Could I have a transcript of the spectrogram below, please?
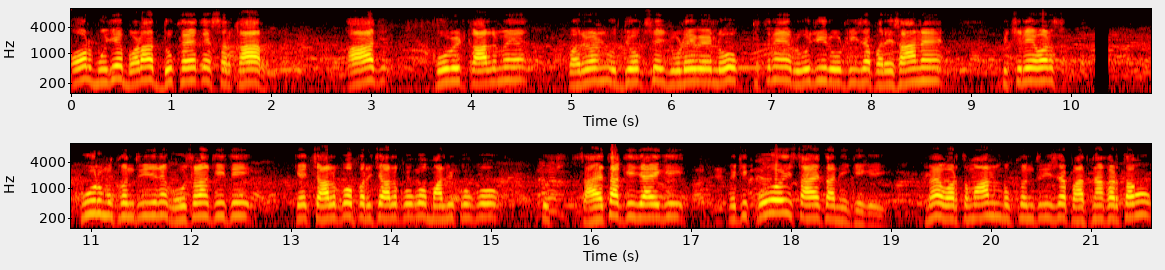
और मुझे बड़ा दुख है कि सरकार आज कोविड काल में परिवहन उद्योग से जुड़े हुए लोग कितने रोजी रोटी से परेशान हैं। पिछले वर्ष पूर्व मुख्यमंत्री जी ने घोषणा की थी कि चालकों, परिचालकों को, मालिकों को कुछ सहायता की जाएगी। लेकिन कोई सहायता नहीं की गई। मैं वर्तमान मुख्यमंत्री से प्रार्थना करता हूँ,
